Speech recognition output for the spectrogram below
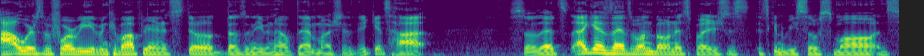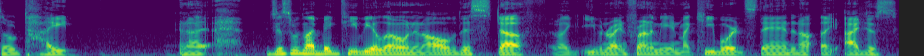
hours before we even come up here, and it still doesn't even help that much. It, it gets hot, so that's I guess that's one bonus. But it's just it's gonna be so small and so tight, and I just with my big TV alone and all of this stuff, like even right in front of me and my keyboard stand and all, like I just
